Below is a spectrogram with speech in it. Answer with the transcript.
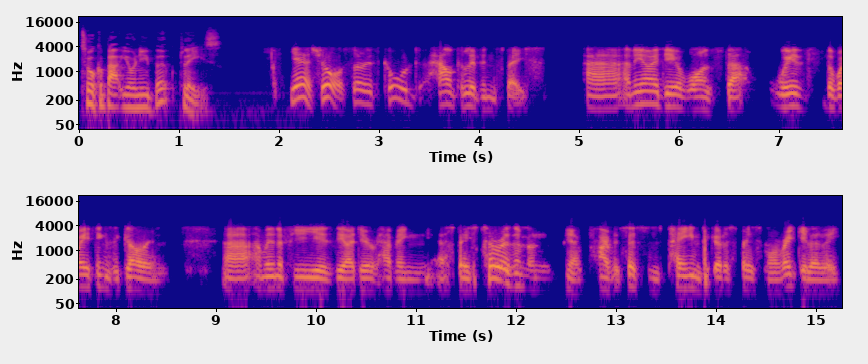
talk about your new book, please. Yeah, sure. So it's called How to Live in Space. Uh, and the idea was that with the way things are going, uh, and within a few years, the idea of having uh, space tourism and you know, private citizens paying to go to space more regularly,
